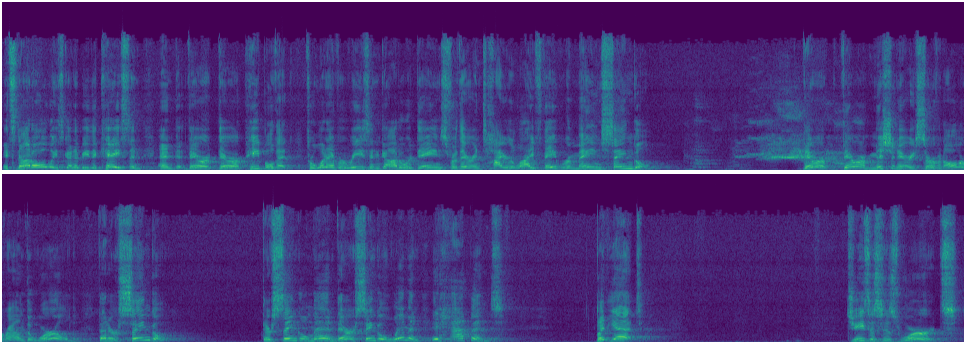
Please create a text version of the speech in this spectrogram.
It's not always going to be the case. And, and there, are, there are people that, for whatever reason, God ordains for their entire life, they remain single. There are, there are missionaries serving all around the world that are single. They're single men, there are single women. It happens. But yet, Jesus' words,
